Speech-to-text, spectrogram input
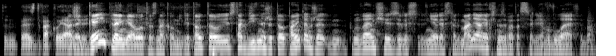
tym PS2 kojarzy. Ale gameplay miało to znakomity. To, to jest tak dziwne, że to... Pamiętam, że próbowałem się z... Res, nie Wrestlemania, jak się nazywa ta seria? WWE chyba.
